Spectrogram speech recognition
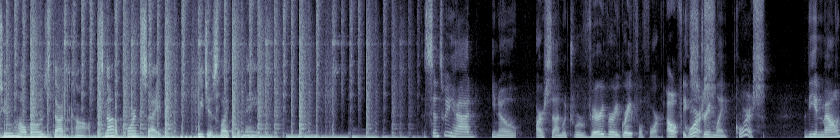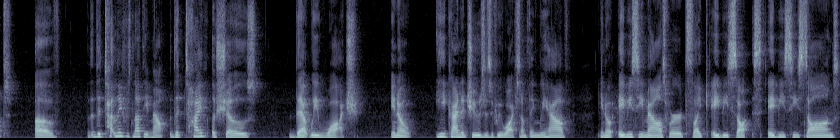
twohomos.com. It's not a porn site. We just like the name. Since we had, you know, our son, which we're very, very grateful for. Oh, of course. Extremely. Of course. the amount of the type it's not the amount the type of shows that we watch you know he kind of chooses if we watch something we have you know abc mouse where it's like ABC, abc songs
